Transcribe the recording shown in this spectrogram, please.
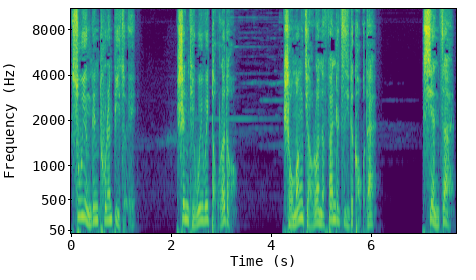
苏应真突然闭嘴，身体微微抖了抖，手忙脚乱的翻着自己的口袋。现在，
